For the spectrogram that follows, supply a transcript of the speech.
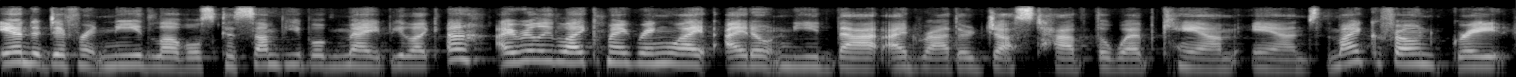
and at different need levels because some people might be like, eh, I really like my ring light. I don't need that. I'd rather just have the webcam and the microphone. Great.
